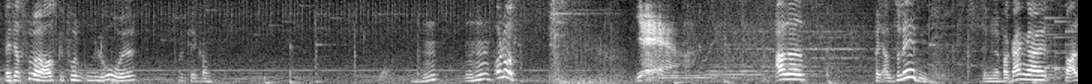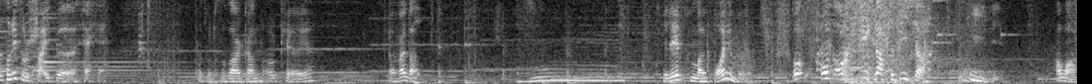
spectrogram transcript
Hätte ich das früher herausgefunden. Lol. Okay, komm. Mhm. Mhm. Und los! Yeah! Alles fängt an zu leben. Denn in der Vergangenheit war alles noch nicht so scheiße. Falls man das so sagen kann. Okay. Ja, rein da. Hier lebten mal Bäume. Oh, und auch ekelhafte Viecher. Easy. Aua.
